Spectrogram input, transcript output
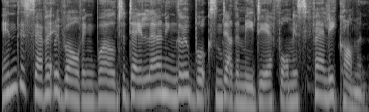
In this ever evolving world today, learning through books and other media form is fairly common.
